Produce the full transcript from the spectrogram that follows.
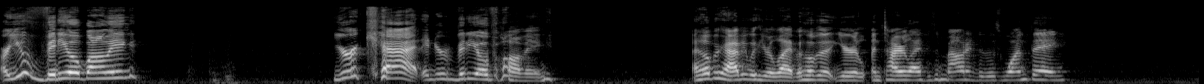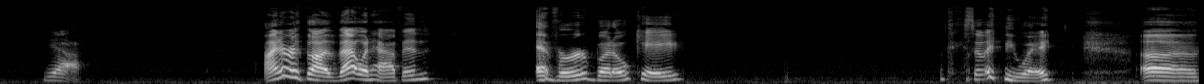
are you video bombing? You're a cat and you're video bombing. I hope you're happy with your life. I hope that your entire life is amounted to this one thing. Yeah. I never thought that would happen. Ever, but okay. So anyway, uh,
